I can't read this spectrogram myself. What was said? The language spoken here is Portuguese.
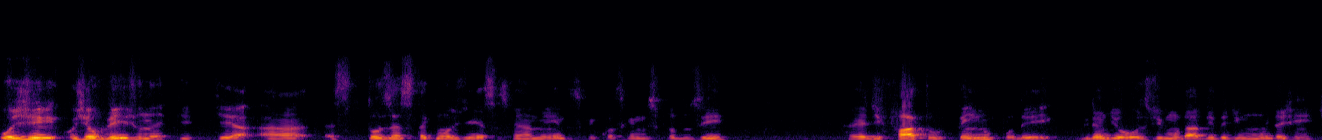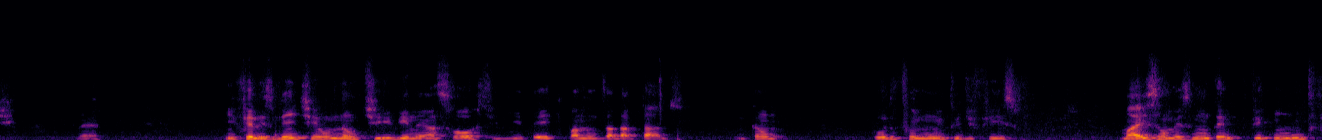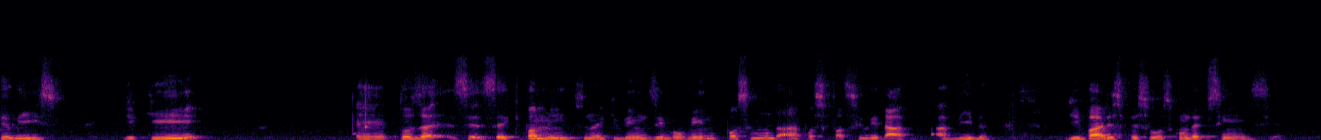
hoje, hoje eu vejo né, que, que a, a, todas essas tecnologias, essas ferramentas que conseguimos produzir, é, de fato, tem um poder grandioso de mudar a vida de muita gente. Né? Infelizmente, eu não tive né, a sorte de ter equipamentos adaptados. Então, tudo foi muito difícil. Mas, ao mesmo tempo, fico muito feliz de que é, todos esses equipamentos né, que venham desenvolvendo possam mudar, possam facilitar a vida de várias pessoas com deficiência.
